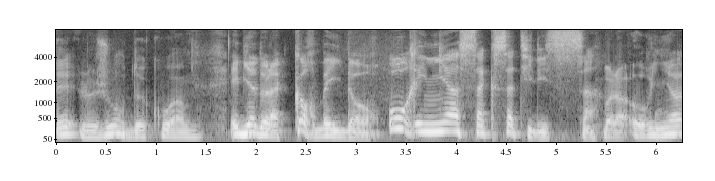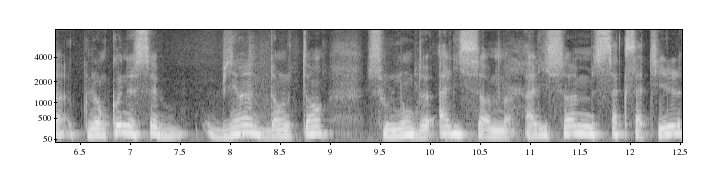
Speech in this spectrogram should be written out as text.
est le jour de quoi? Eh bien, de la corbeille d'or, Aurinia saxatilis. Voilà, Aurinia, que l'on connaissait bien dans le temps sous le nom de Alyssum. Alyssum saxatil,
